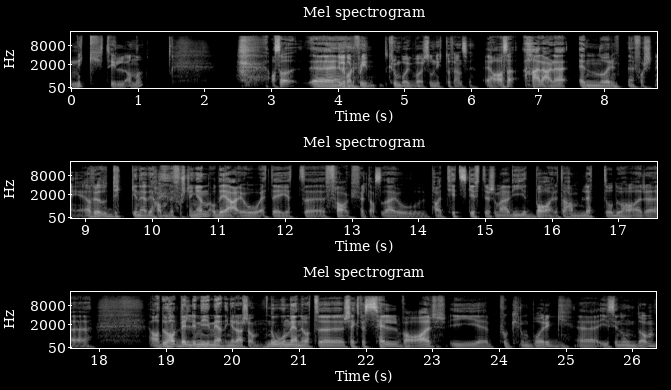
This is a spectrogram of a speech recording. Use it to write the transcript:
nikk til Anna? Altså eh, Eller var det fordi Kronborg var så nytt og fancy? Ja, altså, her er det enormt med forskning. Jeg har prøvd å dykke ned i Hamlet-forskningen, og det er jo et eget eh, fagfelt. Altså, det er jo et par tidsskrifter som er viet bare til Hamlet, og du har eh, ja, du har veldig mye meninger der. sånn. Noen mener jo at eh, Shakespeare selv var i, eh, på Kronborg eh, i sin ungdom.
